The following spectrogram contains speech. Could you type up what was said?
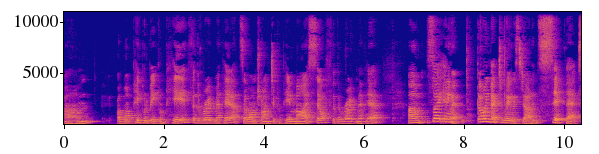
um, I want people to be prepared for the roadmap out. So I'm trying to prepare myself for the roadmap out. Um, so anyway, going back to where we started, setbacks.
